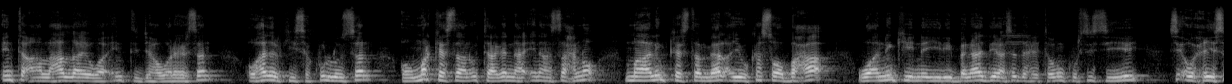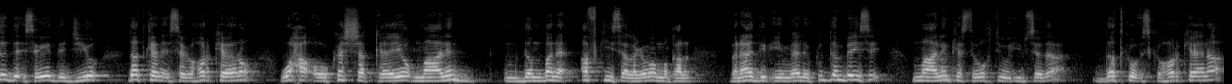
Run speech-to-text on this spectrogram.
inta aan la hadlayo waa inta jah wareersan oo hadalkiisa ku lunsan oo mar kastaan u taagannahay inaan saxno maalin kasta meel ayuu ka soo baxaa waa ninkiina yidhi banaadir aan saddex iyo toban kursi siiyey si uu xiisadda isaga dejiyo dadkana isaga hor keeno waxa uu ka shaqeeyo maalin dambena afkiisa lagama maqal. Banaadir iyo meelay ku dambeysay maalin kasta waqtiguu iibsadaa dadkuu iska hor keenaa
